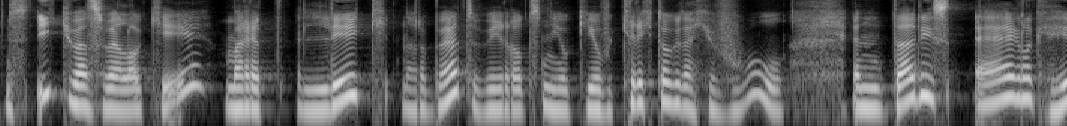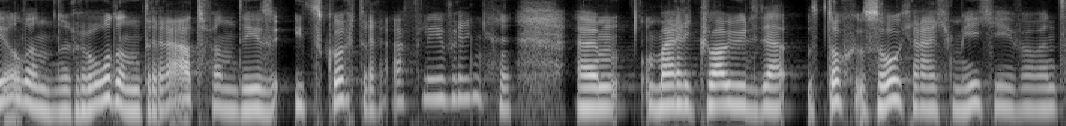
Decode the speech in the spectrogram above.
Dus ik was wel oké, maar het leek naar de buitenwereld niet oké. Of ik kreeg toch dat gevoel. En dat is eigenlijk heel een rode draad van deze iets kortere aflevering. Um, maar ik wou jullie dat toch zo graag meegeven, want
